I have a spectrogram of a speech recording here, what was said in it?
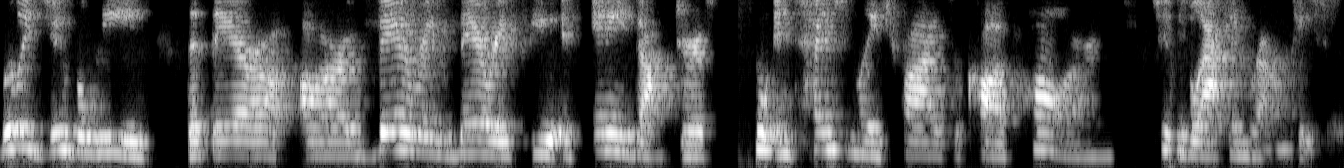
really do believe that there are very, very few, if any, doctors who intentionally try to cause harm to Black and Brown patients.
